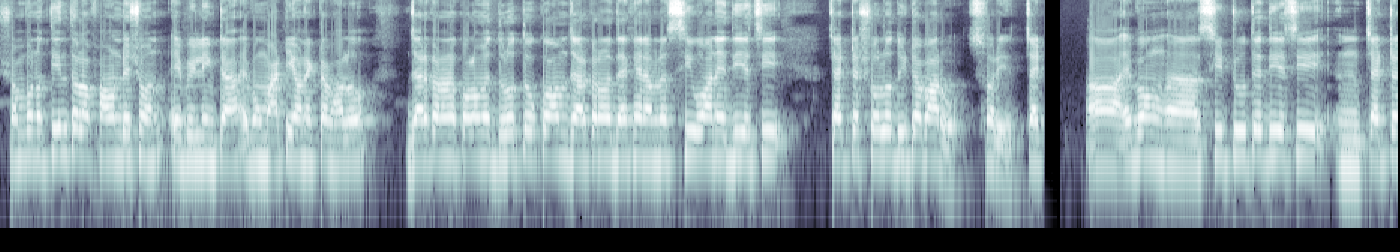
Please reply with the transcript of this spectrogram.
সম্পূর্ণ তিনতলা ফাউন্ডেশন এই বিল্ডিংটা এবং মাটি অনেকটা ভালো, যার কারণে কলমের দূরত্ব কম, যার কারণে দেখেন আমরা সি ওয়ানে দিয়েছি চারটা ষোলো, দুইটা বারো সরি চার এবং সি টুতে দিয়েছি চারটা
